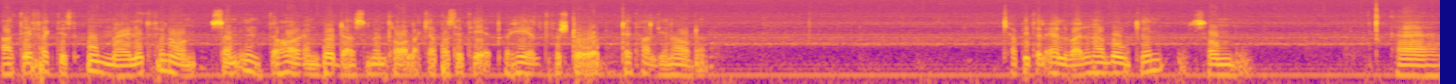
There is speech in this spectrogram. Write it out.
att det är faktiskt omöjligt för någon som inte har en buddhas mentala kapacitet och helt förstår detaljerna av den. Kapitel 11 i den här boken som eh,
